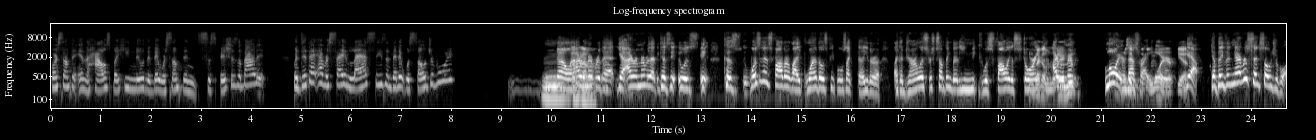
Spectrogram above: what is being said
or something in the house, but he knew that there was something suspicious about it. But did they ever say last season that it was Soldier Boy? No, mm, and I No. remember that. Yeah, I remember that because it, it was it because wasn't his father like one of those people who was like a, either a, like a journalist or something, but he knew- was following a story. like a I lawyer. remember He lawyer. was That's like right. A lawyer. Yeah. Yeah, yeah, but they never said Soldier Boy.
